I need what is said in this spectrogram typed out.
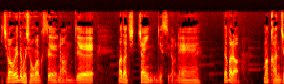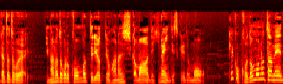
一番上でも小学生なんで、まだちっちゃいんですよね。だから、まあ感じ方とか、今のところこう思ってるよってお話しかまあできないんですけれども、結構子供のためっ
